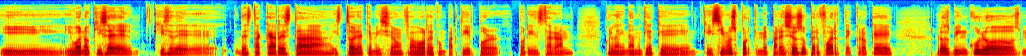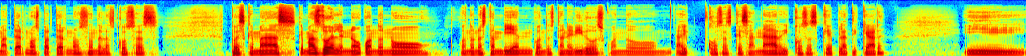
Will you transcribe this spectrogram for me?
Y, bueno, quise, quise destacar esta historia que me hicieron favor de compartir por, por Instagram con la dinámica que, que hicimos porque me pareció súper fuerte. Creo que los vínculos maternos, paternos son de las cosas pues que más, que más duelen, ¿no? Cuando no, cuando no están bien, cuando están heridos, cuando hay cosas que sanar y cosas que platicar. Y,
